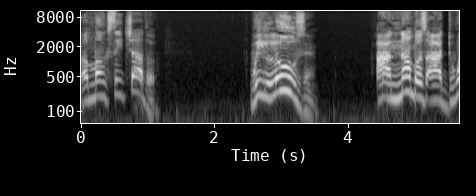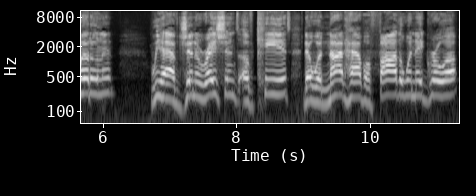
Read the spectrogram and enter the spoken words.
amongst each other. We losing. Our numbers are dwindling. We have generations of kids that will not have a father when they grow up.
